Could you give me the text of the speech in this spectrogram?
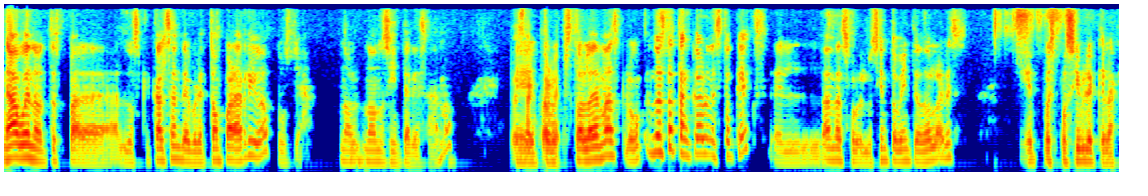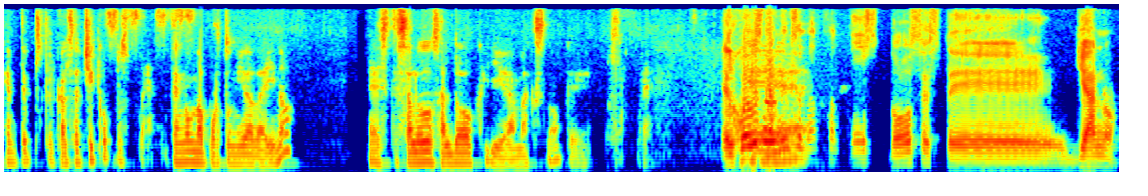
Ah, bueno, entonces para los que calzan de Bretón para arriba, pues ya, no, no nos interesa, ¿no? Eh, pero pues todo lo demás, no está tan caro en StockX, el, anda sobre los 120 dólares. Eh, pues posible que la gente pues, que calza chico, pues bueno, tenga una oportunidad ahí, ¿no? Este, saludos al Doc y a Max, ¿no? Que, pues, bueno. El jueves Eh, también se lanzan dos, dos este, llano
